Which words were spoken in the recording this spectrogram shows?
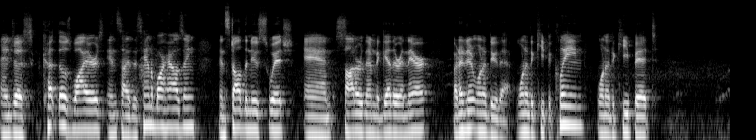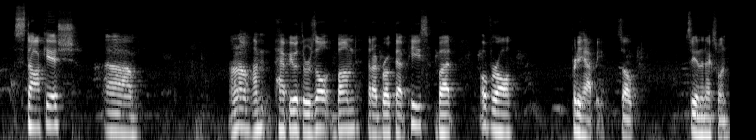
and just cut those wires inside this handlebar housing, installed the new switch, and soldered them together in there. But I didn't want to do that. Wanted to keep it clean. Wanted to keep it stockish. Um, I don't know. I'm happy with the result. Bummed that I broke that piece, but overall, pretty happy. So, see you in the next one.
